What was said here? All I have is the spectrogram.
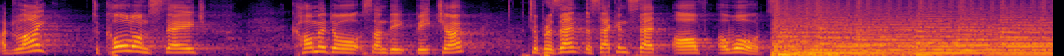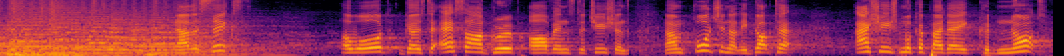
I'd like to call on stage Commodore Sandeep Beecher to present the second set of awards. Now, the sixth award goes to SR Group of Institutions. Now, unfortunately, Dr. Ashish Mukhopadhyay could not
